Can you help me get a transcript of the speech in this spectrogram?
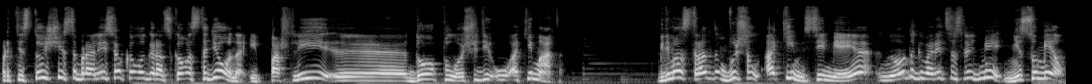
протестующие собрались около городского стадиона и пошли э, до площади у Акимата. К демонстрантам вышел Аким Семея, но договориться с людьми не сумел.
